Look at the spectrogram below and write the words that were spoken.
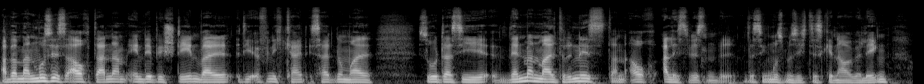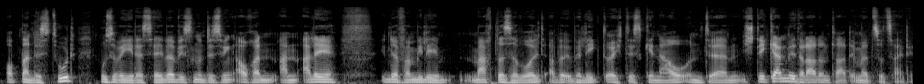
Aber man muss es auch dann am Ende bestehen, weil die Öffentlichkeit ist halt nun mal so, dass sie, wenn man mal drin ist, dann auch alles wissen will. Deswegen muss man sich das genau überlegen, ob man das tut. Muss aber jeder selber wissen und deswegen auch an, an alle in der Familie, macht was ihr wollt, aber überlegt euch das genau und ähm, ich stehe gern mit Rat und Tat immer zur Seite.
